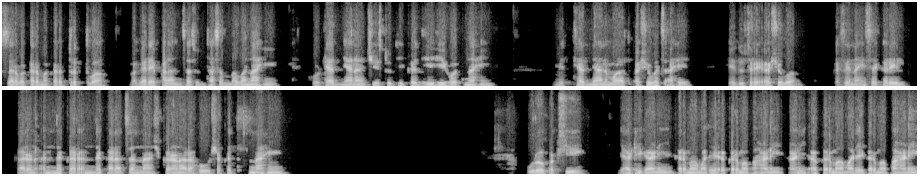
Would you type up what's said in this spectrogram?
सर्व कर्मकर्तृत्व वगैरे फळांचा सुद्धा संभव नाही. खोट्या ज्ञानाची स्तुती कधीही होत नाही. मिथ्या ज्ञान मुळात अशुभच आहे. हे दुसरे अशुभ कसे नाहीसे करील? कारण अंधकार अंधकाराचा नाश करणारा होऊ शकत नाही. पूर्वपक्षी या ठिकाणी कर्मामध्ये अकर्म पाहणे आणि अकर्मामध्ये कर्म पाहणे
